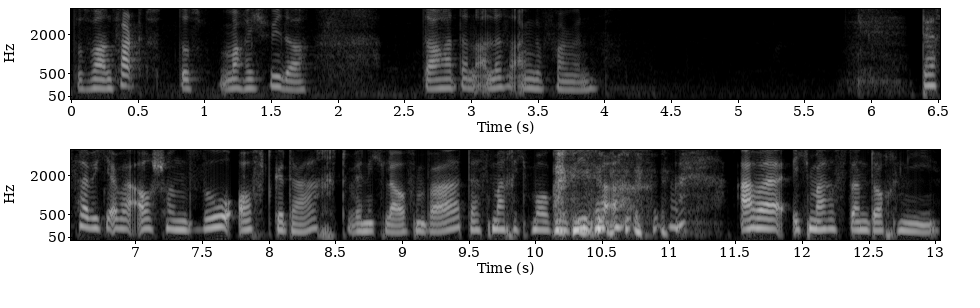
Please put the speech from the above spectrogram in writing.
das war ein Fakt. Das mache ich wieder. Da hat dann alles angefangen. Das habe ich aber auch schon so oft gedacht, wenn ich laufen war. Das mache ich morgen wieder. aber ich mache es dann doch nie.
